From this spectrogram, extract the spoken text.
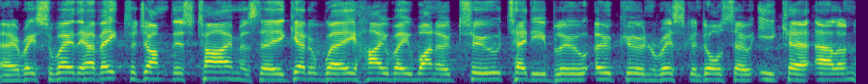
Uh, race away. They have eight to jump this time as they get away. Highway 102, Teddy Blue, Aucunrisque, and also Ike Allen.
